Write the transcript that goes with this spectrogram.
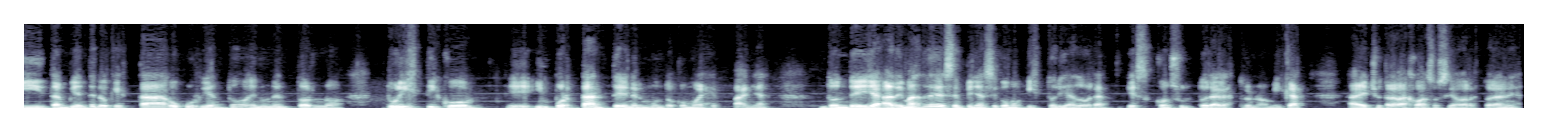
y también de lo que está ocurriendo en un entorno turístico eh, importante en el mundo como es España donde ella, además de desempeñarse como historiadora, es consultora gastronómica, ha hecho trabajos asociados a restaurantes,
